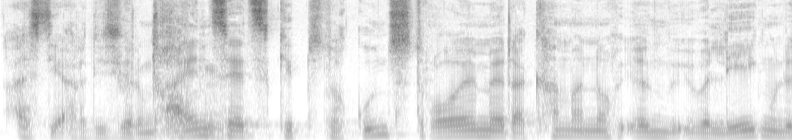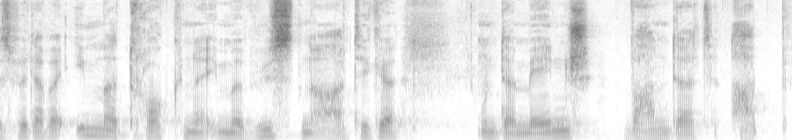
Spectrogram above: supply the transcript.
als die Aridisierung Trocken. einsetzt, gibt es noch Gunsträume, da kann man noch irgendwie überlegen und es wird aber immer trockener, immer wüstenartiger und der Mensch wandert ab.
